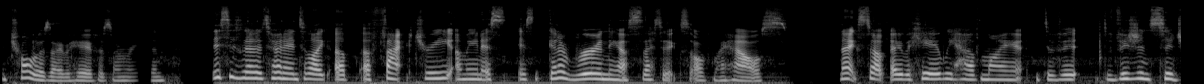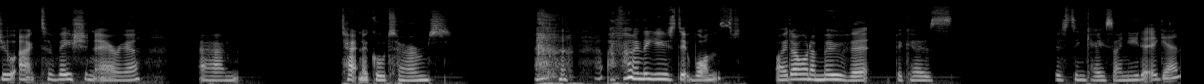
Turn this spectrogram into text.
controllers over here for some reason. This is going to turn into like a, a factory. I mean, it's it's going to ruin the aesthetics of my house. Next up over here we have my Divi division sigil activation area. Um, technical terms. I've only used it once. I don't want to move it because just in case I need it again.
